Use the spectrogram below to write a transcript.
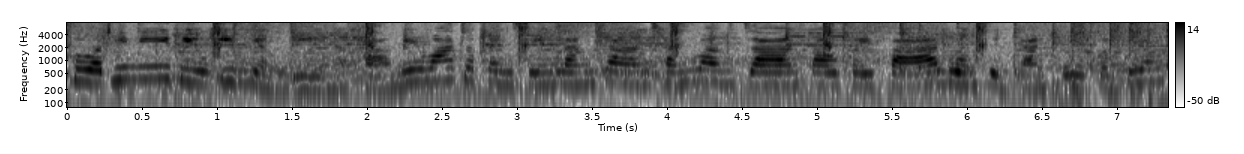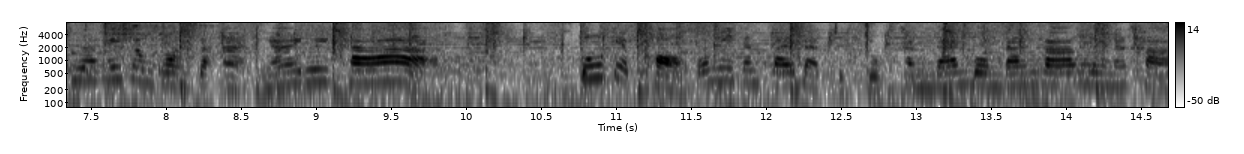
ครัวที่นี่บิวอินอย่างดีนะคะ ไม่ว่าจะเป็นซิงล้างจาน ชั้นวางจาน เตาไฟฟ้ารวมถึงการปูกระเบื้องเพื่อให้ทำความสะอาดง่ายด้วยค่ะ ตู้เก็บของก็มีกันไปแบบจุกๆทั้งด้านบนด้านล่างเลยนะคะ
